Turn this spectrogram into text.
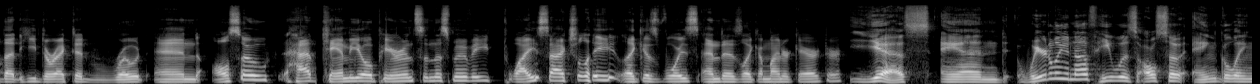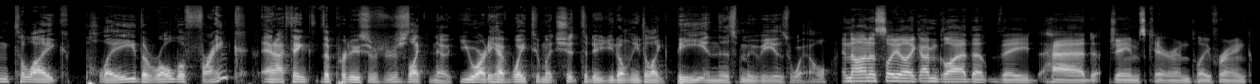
that he directed, wrote, and also had cameo appearance in this movie twice, actually. Like his voice and as like a minor character. Yes, and weirdly enough, he was also angling to like play the role of Frank. And I think the producers were just like, no, you already have way too much shit to do. You don't need to like be in this movie as well. And honestly, like I'm glad that they had James Karen play Frank.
